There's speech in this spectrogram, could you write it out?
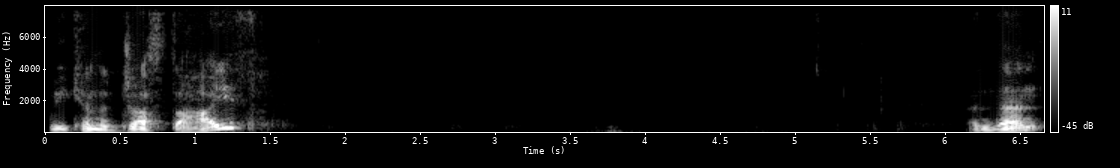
we can adjust the height and then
